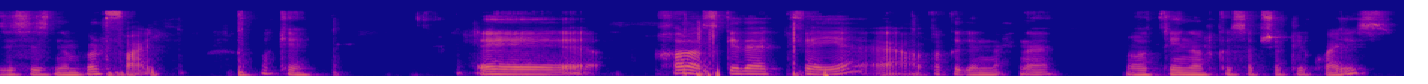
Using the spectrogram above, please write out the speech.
this is number five. أوكي. آه خلاص كده كفاية. أعتقد إن إحنا غطينا القصة بشكل كويس.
